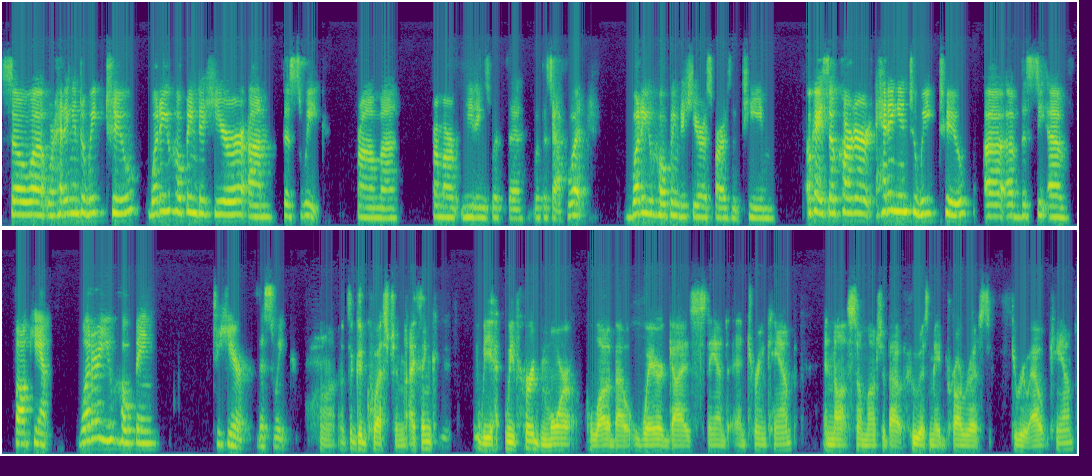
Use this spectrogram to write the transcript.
So uh, we're heading into week two. What are you hoping to hear um, this week from uh, from our meetings with the with the staff? What what are you hoping to hear as far as the team? Okay, so Carter, heading into week two uh, of the of fall camp, what are you hoping to hear this week? Huh, that's a good question. I think we we've heard more a lot about where guys stand entering camp and not so much about who has made progress throughout camp.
